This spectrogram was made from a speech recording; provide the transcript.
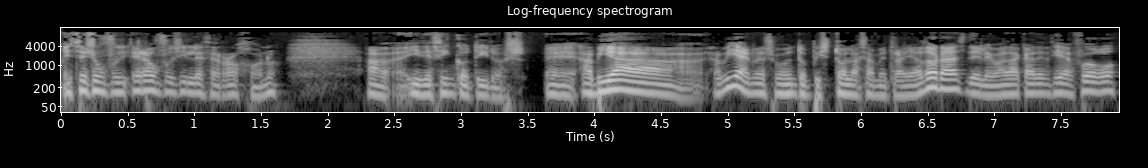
este es un, era un fusil de cerrojo, ¿no? Ah, y de cinco tiros. Eh, había, había en ese momento pistolas ametralladoras de elevada cadencia de fuego,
